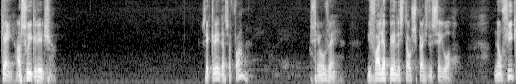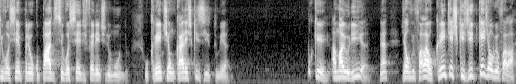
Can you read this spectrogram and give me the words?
quem? A sua igreja. Você crê dessa forma? O Senhor vem. E vale a pena estar aos pés do Senhor. Não fique você preocupado se você é diferente do mundo. O crente é um cara esquisito mesmo. Por quê? A maioria, né? Já ouviu falar? O crente é esquisito. Quem já ouviu falar?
